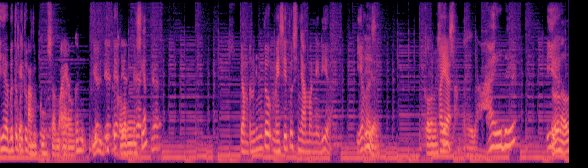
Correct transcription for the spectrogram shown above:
Iya betul kayak betul betul. angkuh sama Kayak- arogan, dia, dia, dia, gitu. dia, Kalau dia- Messi kan, dia- yang penting tuh Messi tuh senyamannya dia. Iya nggak iya. sih? Kalau Messi Kayak- kan santai aja deh. Iya. Slow.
